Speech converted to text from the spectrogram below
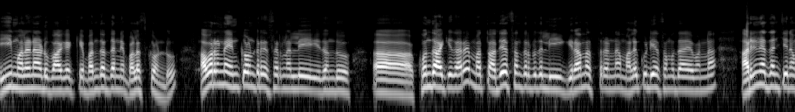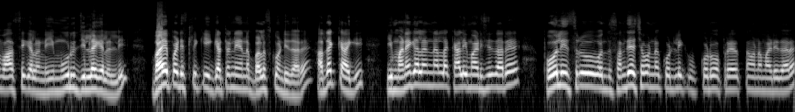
ಈ ಮಲೆನಾಡು ಭಾಗಕ್ಕೆ ಬಂದದ್ದನ್ನೇ ಬಳಸ್ಕೊಂಡು ಅವರನ್ನು ಎನ್ಕೌಂಟರ್ ಹೆಸರಿನಲ್ಲಿ ಇದೊಂದು ಕೊಂದು ಹಾಕಿದ್ದಾರೆ ಮತ್ತು ಅದೇ ಸಂದರ್ಭದಲ್ಲಿ ಈ ಗ್ರಾಮಸ್ಥರನ್ನು, ಮಲಕುಡಿಯ ಸಮುದಾಯವನ್ನು ಅರಿಣದಂಚಿನ ವಾಸಿಗಳನ್ನು ಈ ಮೂರು ಜಿಲ್ಲೆಗಳಲ್ಲಿ ಭಯಪಡಿಸಲಿಕ್ಕೆ ಈ ಘಟನೆಯನ್ನು ಬಳಸ್ಕೊಂಡಿದ್ದಾರೆ. ಅದಕ್ಕಾಗಿ ಈ ಮನೆಗಳನ್ನೆಲ್ಲ ಖಾಲಿ ಮಾಡಿಸಿದ್ದಾರೆ. ಪೊಲೀಸರು ಒಂದು ಸಂದೇಶವನ್ನು ಕೊಡಲಿಕ್ಕೆ, ಕೊಡುವ ಪ್ರಯತ್ನವನ್ನು ಮಾಡಿದ್ದಾರೆ.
